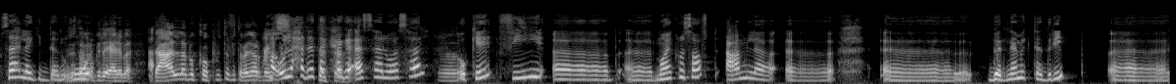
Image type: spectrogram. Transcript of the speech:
سهلة جدا. تعملوا كده يعني بقى تعلم الكمبيوتر في 48 هقول لحضرتك حاجة أسهل وأسهل. أوكي؟ في آه، آه، مايكروسوفت عاملة آه، آه، برنامج تدريب آه،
